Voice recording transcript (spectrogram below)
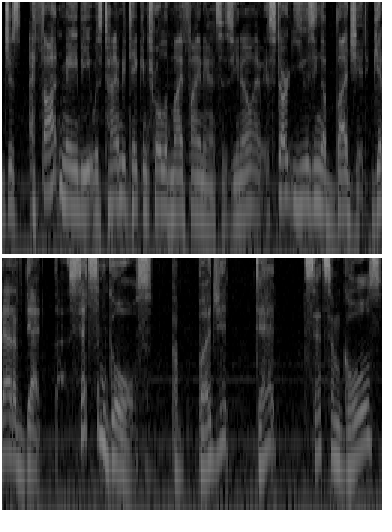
Just, I thought maybe it was time to take control of my finances, you know? Start using a budget, get out of debt, uh, set some goals. A budget? Debt? Set some goals?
